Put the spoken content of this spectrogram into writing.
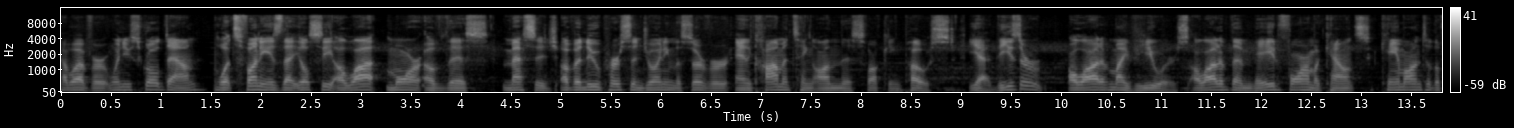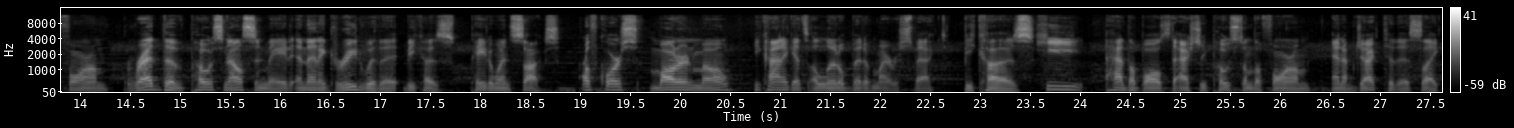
However, when you scroll down, what's funny is that you'll see a lot more of this message of a new person joining the server and commenting on this fucking post. Yeah, these are a lot of my viewers. A lot of them made forum accounts, came onto the forum, read the post Nelson made, and then agreed with it because pay to win sucks. Of course, Modern Mo, he kind of gets a little bit of my respect because he had the balls to actually post on the forum and object to this. Like,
